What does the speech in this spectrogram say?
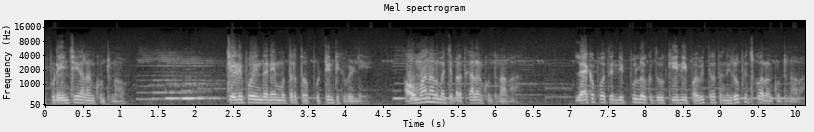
ఇప్పుడు ఏం చేయాలనుకుంటున్నావు? చెడిపోయిందనే ముద్రతో పుట్టింటికి వెళ్ళి అవమానాల మధ్య బ్రతకాలనుకుంటున్నావా? లేకపోతే నిప్పుల్లోకి దూకి నీ పవిత్రత నిరూపించుకోవాలనుకుంటున్నావా?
